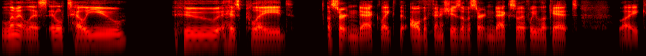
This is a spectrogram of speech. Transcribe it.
Limitless, it'll tell you who has played a certain deck, like the, all the finishes of a certain deck. So if we look at like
